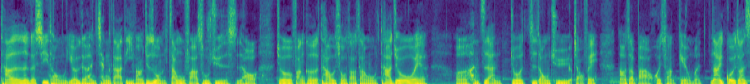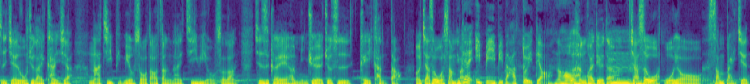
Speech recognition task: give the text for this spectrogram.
它的那个系统有一个很强大的地方，就是我们账务发出去的时候，就房客他会收到账务，他就会。呃，很自然就会自动去缴费，然后再把回传给我们。那过一段时间，我就来看一下哪几笔没有收到账，哪几笔有收到。其实可以很明确的，就是可以看到。呃，假设我三百，你可以一笔一笔把它对掉，然后对，很快对掉。嗯、假设我我有三百件，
